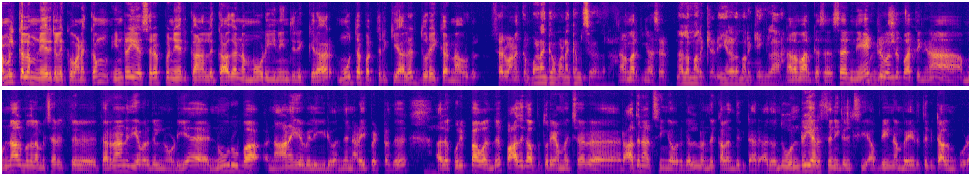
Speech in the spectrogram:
தமிழ்களம் நேர்களுக்கு வணக்கம். இன்றைய சிறப்பு நேர்காணலுக்காக நம்மோடு இணைந்திருக்கிறார் மூத்த பத்திரிகையாளர் துரைக்கண்ணா அவர்கள். சார் வணக்கம். வணக்கம் வணக்கம் சகோதரா. நலமா இருக்கீங்களா சார்? நலமா இருக்கேன். நீங்கள் நலமா இருக்கீங்களா? நலமா இருக்க சார். சார் நேற்று. வந்து பாத்தீங்கன்னா முன்னாள் முதலமைச்சர் திரு கருணாநிதி அவர்களினுடைய நூறு ரூபாய் நாணய வெளியீடு வந்து நடைபெற்றது. அதுல குறிப்பா வந்து பாதுகாப்புத்துறை அமைச்சர் ராஜ்நாத் சிங் அவர்கள் வந்து கலந்துக்கிட்டார். அது வந்து ஒன்றிய அரசு நிகழ்ச்சி அப்படின்னு நம்ம எடுத்துக்கிட்டாலும் கூட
